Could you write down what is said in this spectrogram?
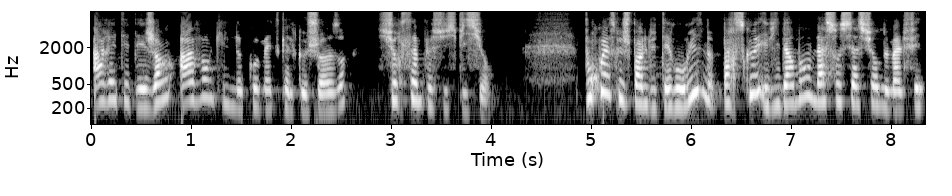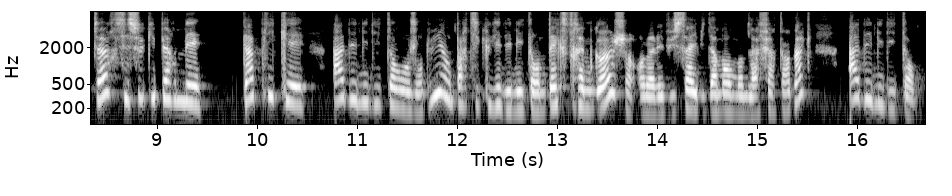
arrêter des gens avant qu'ils ne commettent quelque chose sur simple suspicion. Pourquoi est-ce que je parle du terrorisme? Parce que, évidemment, l'association de malfaiteurs, c'est ce qui permet d'appliquer à des militants aujourd'hui, en particulier des militants d'extrême gauche, on avait vu ça évidemment au moment de l'affaire Tarnac, à des militants.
